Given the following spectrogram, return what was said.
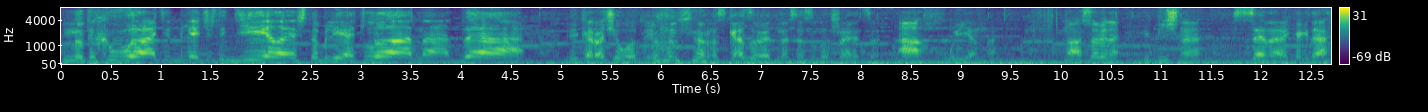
ну ты хватит, блядь, что ты делаешь-то, блядь? Ладно, да. И, короче, вот, и он все рассказывает, на все соглашается. Охуенно. Ну, особенно эпичная сцена, когда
